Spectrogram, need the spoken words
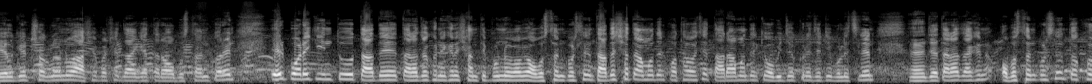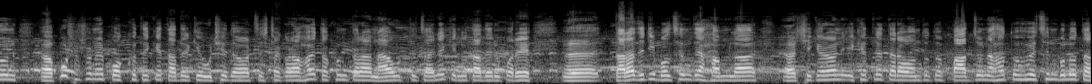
রেলগেট সংলগ্ন আশেপাশের জায়গায় তারা অবস্থান করেন। এরপরে কিন্তু তাদের, তারা যখন এখানে শান্তিপূর্ণভাবে অবস্থান করছিলেন, তাদের সাথে আমাদের কথা হয়েছে, তারা আমাদেরকে অভিযোগ করে যেটি বলেছিলেন যে তারা যখন অবস্থান করছিলেন, তখন প্রশাসনের পক্ষ থেকে তাদেরকে উঠিয়ে দেওয়ার চেষ্টা করা হয়, তখন তারা না উঠতে চাইলে কিন্তু তাদের উপরে তারা যেটি বলছেন যে হামলার শিকার হন, এক্ষেত্রে তারা অন্তত পাঁচজন আহত হয়েছেন বলেও তারা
